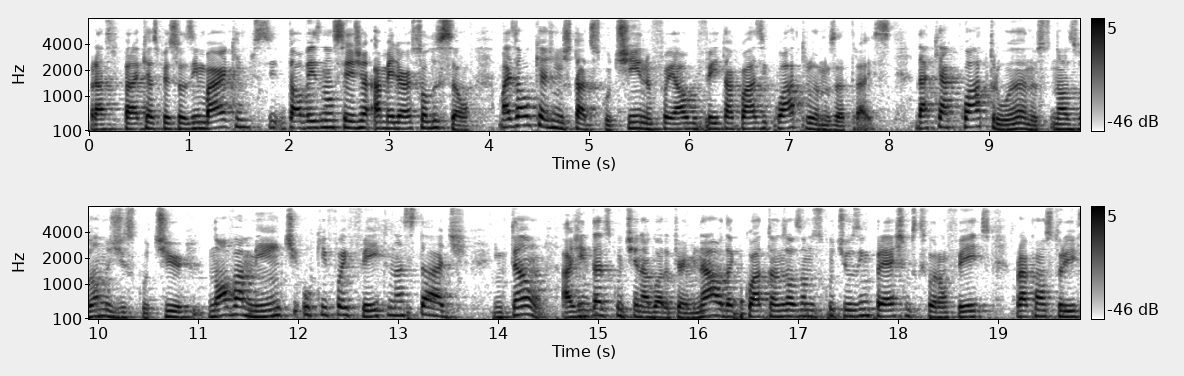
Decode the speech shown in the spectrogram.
para que as pessoas embarquem, se- talvez não seja a melhor solução. Mas algo que a gente está discutindo foi algo feito há quase quatro anos atrás. Daqui a quatro anos, nós vamos discutir novamente o que foi feito na cidade. Então, a gente está discutindo agora o terminal, daqui a quatro anos nós vamos discutir os empréstimos que foram feitos para construir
